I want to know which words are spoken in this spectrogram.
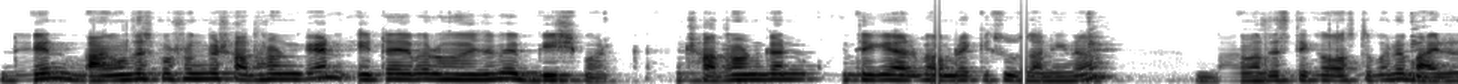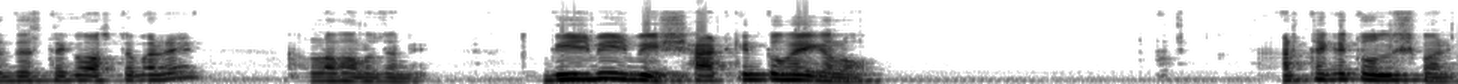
দেন বাংলাদেশ প্রসঙ্গে সাধারণ জ্ঞান, এটা এবার হয়ে যাবে বিশ মার্ক সাধারণ জ্ঞান থেকে আসবে আমরা কিছু জানি না। বাংলাদেশ থেকেও আসতে পারে, বাইরের দেশ থেকেও আসতে পারে, আল্লাহ ভালো জানে। বিশ বিশ বিশ, ষাট কিন্তু হয়ে গেল। আট থেকে চল্লিশ মার্ক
